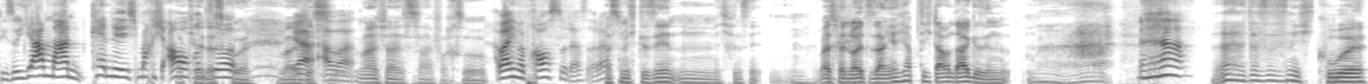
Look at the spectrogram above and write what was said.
die so, ja, Mann, kenne ich, mache ich auch okay, und das so. ist cool. Weil Ja, das, aber- manchmal ist es einfach so. Aber manchmal brauchst du das, oder? Hast du mich gesehen? Hm, ich find's nicht. hm. Weißt du, wenn Leute sagen, ja, ich hab dich da und da gesehen. Ah, äh, das ist nicht cool.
